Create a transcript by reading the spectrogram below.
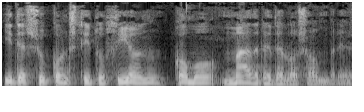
y de su constitución como Madre de los hombres.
